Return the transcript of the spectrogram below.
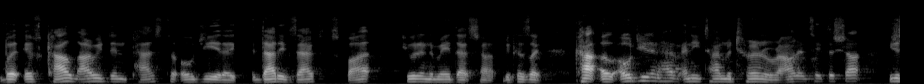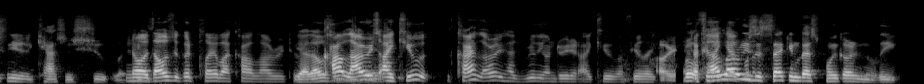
but if Kyle Lowry didn't pass to OG at like, that exact spot, he wouldn't have made that shot because like Kyle, OG didn't have any time to turn around and take the shot. He just needed to catch and shoot. Like No, he- that was a good play by Kyle Lowry too. Yeah, that was Kyle a Lowry's man- IQ. Kyle Lowry has really underrated IQ. I feel like. Oh, yeah. bro, I feel Kyle like he Lowry's one the second best point guard in the league,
